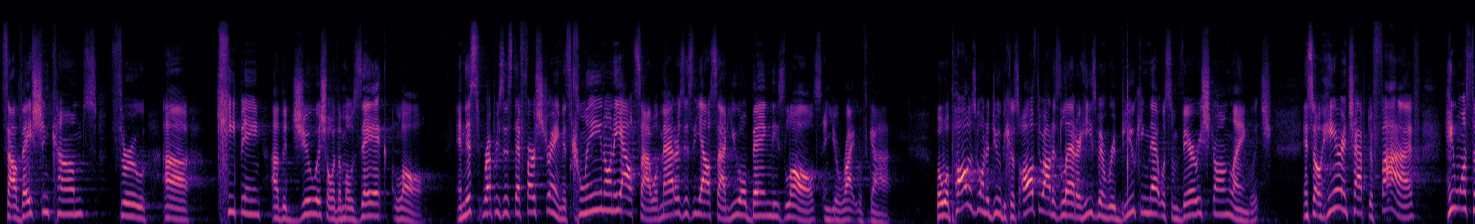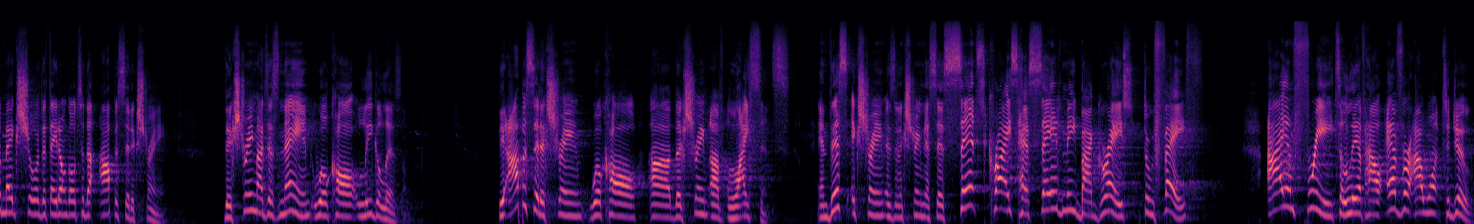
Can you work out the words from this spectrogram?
salvation comes through uh, keeping of the Jewish or the Mosaic law. And this represents that first stream. It's clean on the outside. What matters is the outside. You obeying these laws and you're right with God. But what Paul is going to do, because all throughout his letter, he's been rebuking that with some very strong language. And so here in chapter five, he wants to make sure that they don't go to the opposite extreme. The extreme I just named we'll call legalism. The opposite extreme we'll call uh, the extreme of license. And this extreme is an extreme that says, since Christ has saved me by grace through faith, I am free to live however I want to do.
